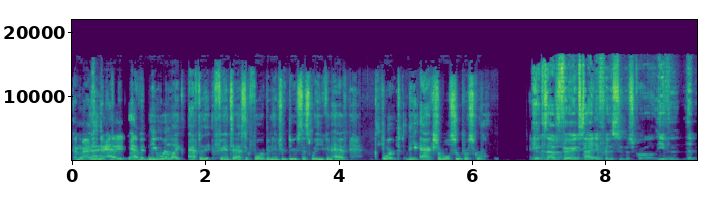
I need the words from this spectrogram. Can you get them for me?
Imagine and if have, they, it, have it be when like after the Fantastic Four have been introduced. This way you can have Clerk, the actual Super Skrull. Yeah, because I was very excited for the Super Skrull. Even the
